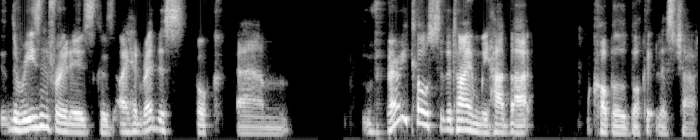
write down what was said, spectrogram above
the reason for it is because I had read this book um, very close to the time we had that couple bucket list chat.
